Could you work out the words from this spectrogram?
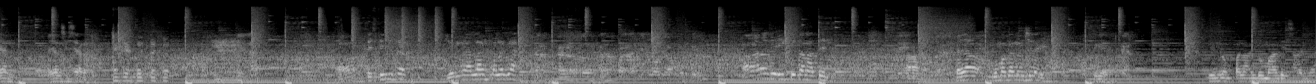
ayan ayan si sir Ah, testing sir. Yun nga lang talaga. Ah, ano, ikutan natin. Ah, kaya gumagano siya eh. Sige. Yun lang palang dumali sa kanya.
